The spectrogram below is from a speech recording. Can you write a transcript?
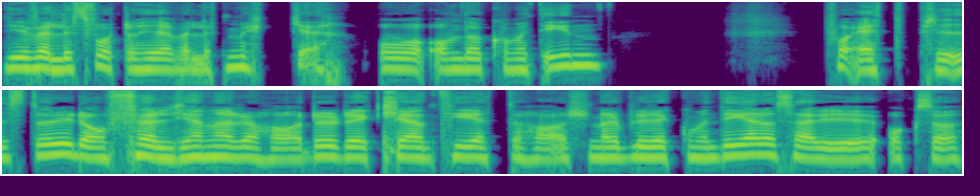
det är väldigt svårt att höja väldigt mycket. Och om du har kommit in på ett pris, då är det de följarna du har, då är det klientet du har. Så när det blir rekommenderat så är det ju också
